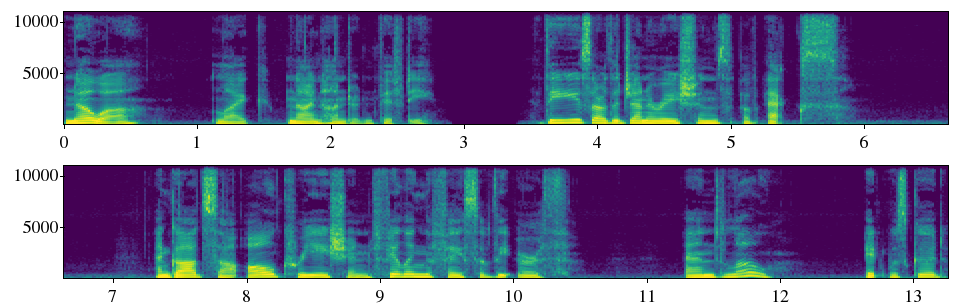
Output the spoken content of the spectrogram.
Noah, like 950. These are the generations of X. And God saw all creation filling the face of the earth, and lo, it was good.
